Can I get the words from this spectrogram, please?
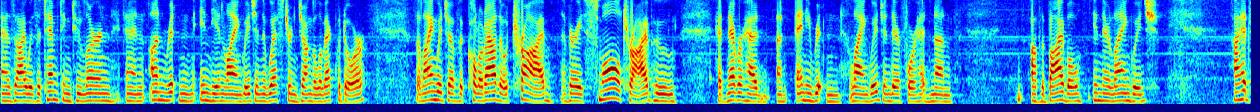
as I was attempting to learn an unwritten Indian language in the western jungle of Ecuador, the language of the Colorado tribe, a very small tribe who had never had an, any written language and therefore had none of the Bible in their language. I had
